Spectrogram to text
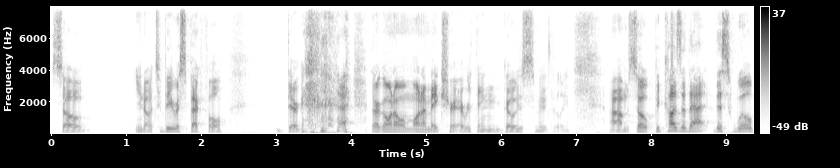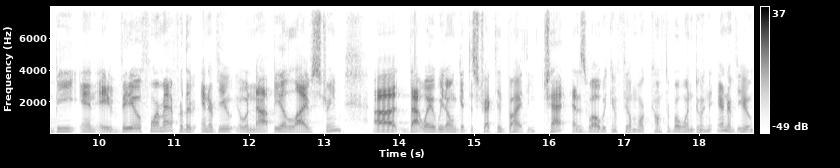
So, you know, to be respectful, they're they're going to want to make sure everything goes smoothly. Um, so because of that, this will be in a video format for the interview. It will not be a live stream. Uh, that way we don't get distracted by the chat and as well we can feel more comfortable when doing the interview,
